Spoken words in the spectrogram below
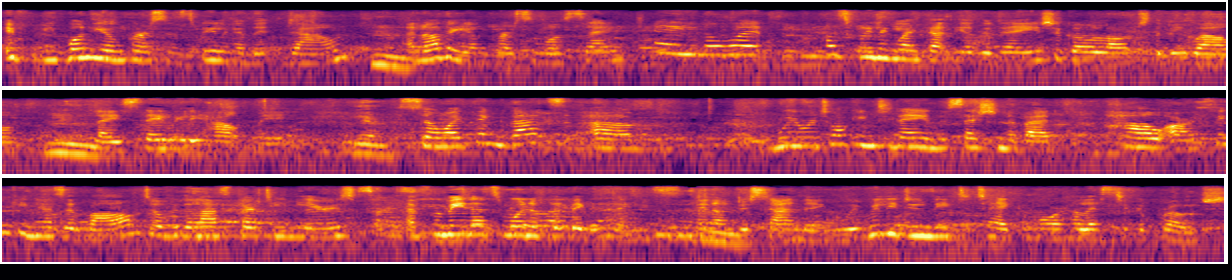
if one young person is feeling a bit down, another young person will say, "Hey, you know what? I was feeling like that the other day. You should go along to the Be Well place. They really helped me." Yeah. So I think that's. Um, we were talking today in the session about how our thinking has evolved over the last 13 years, and for me, that's one of the big things in understanding. We really do need to take a more holistic approach.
